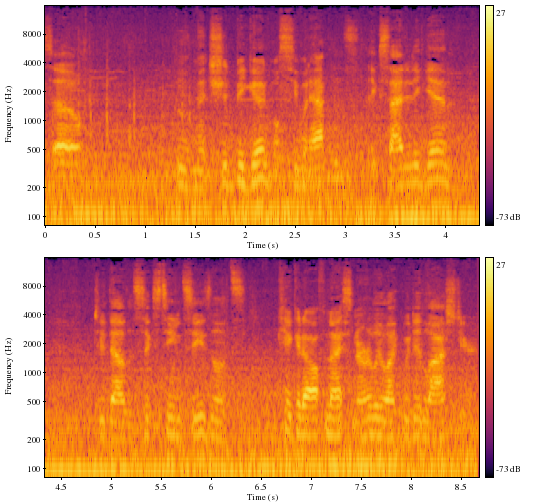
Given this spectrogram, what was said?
So movement should be good. We'll see what happens. Excited again. 2016 season. Let's kick it off nice and early like we did last year.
